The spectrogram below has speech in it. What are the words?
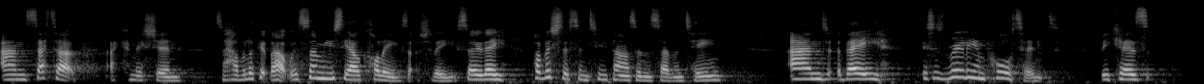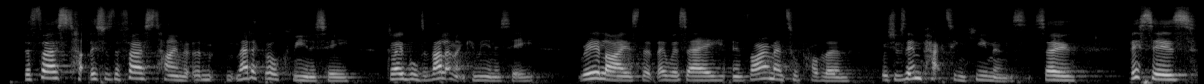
and set up a commission to have a look at that with some UCL colleagues, actually. So they published this in 2017, and they, this is really important because the first, this was the first time that the medical community, global development community, realized that there was an environmental problem which was impacting humans. So this is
